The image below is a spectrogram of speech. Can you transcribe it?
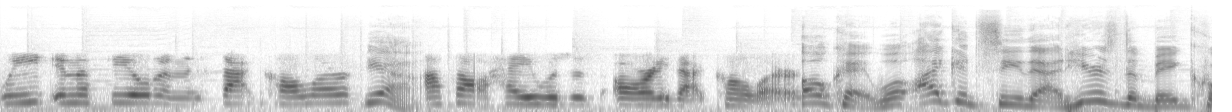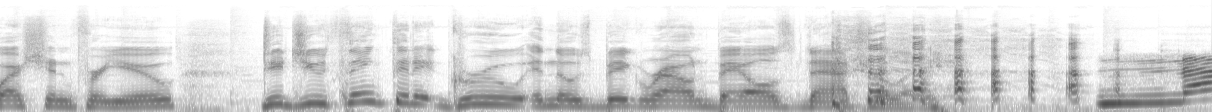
wheat in a field and it's that color. Yeah. I thought hay was just already that color. Okay, well, I could see that. Here's the big question for you Did you think that it grew in those big round bales naturally? No,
